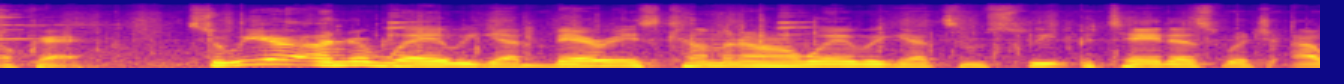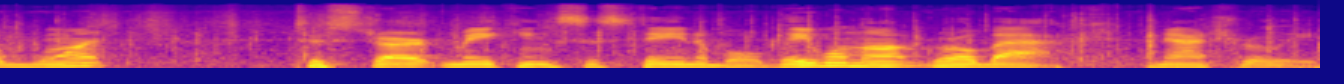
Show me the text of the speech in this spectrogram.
Okay. So we are underway. We got berries coming our way. We got some sweet potatoes, which I want to start making sustainable. They will not grow back naturally.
